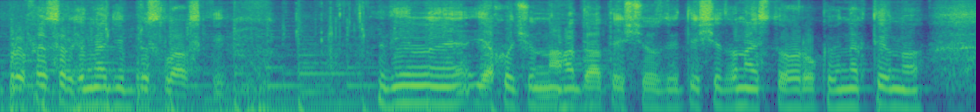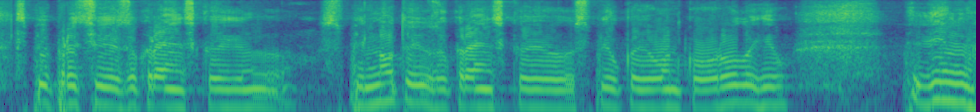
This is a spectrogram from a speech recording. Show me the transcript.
професор Геннадій Бреславський. Він, е, я хочу нагадати, що з 2012 року він активно співпрацює з українською спільнотою, з українською спілкою онкоурологів. Він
